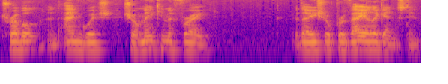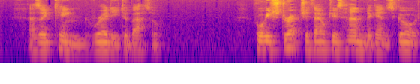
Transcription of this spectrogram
Trouble and anguish shall make him afraid. They shall prevail against him, as a king ready to battle. For he stretcheth out his hand against God,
